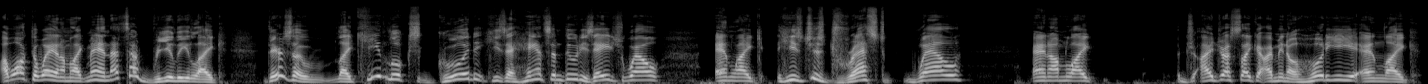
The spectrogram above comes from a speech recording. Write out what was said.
I walked away, and I'm like, "Man, that's a really like." There's a like he looks good. He's a handsome dude. He's aged well, and like he's just dressed well. And I'm like, I dress like I'm in a hoodie and like,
